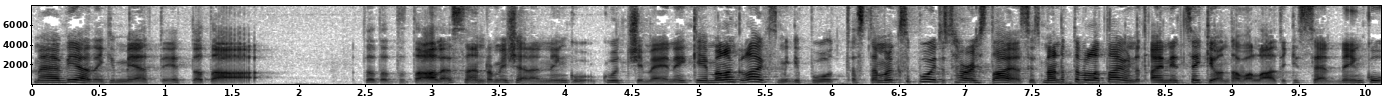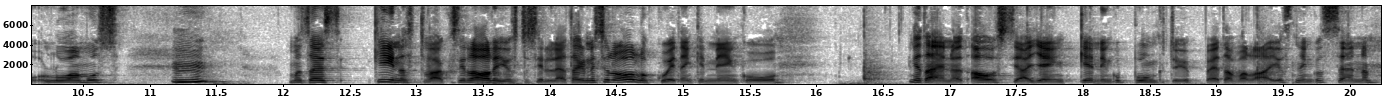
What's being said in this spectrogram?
mä en vielä jotenkin miettiä tota, tota, tota Alessandro Michelen niin Gucci-meininkiä. Mä ollaan aikaisemminkin puhuttu tästä. Mä sä puhuit Harry Stylesista? Mä en ole tavallaan tajunnut, että, ai, niin, että sekin on tavallaan jotenkin sen niin kuin, luomus. Mm. Mutta se olisi kiinnostavaa, kun sillä oli just silleen, tai niin sillä on ollut kuitenkin niin kuin, jotain noita Aus- ja Jenkkien niin punk-tyyppejä tavallaan just niin kuin sen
